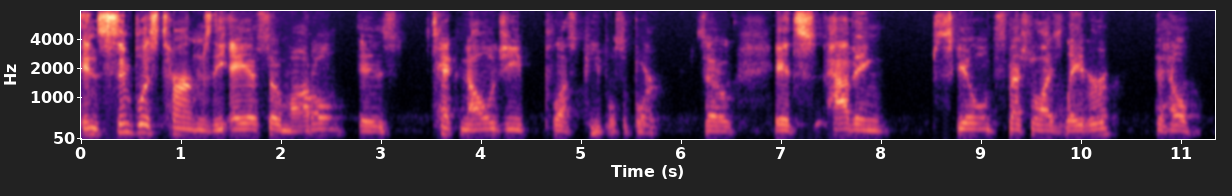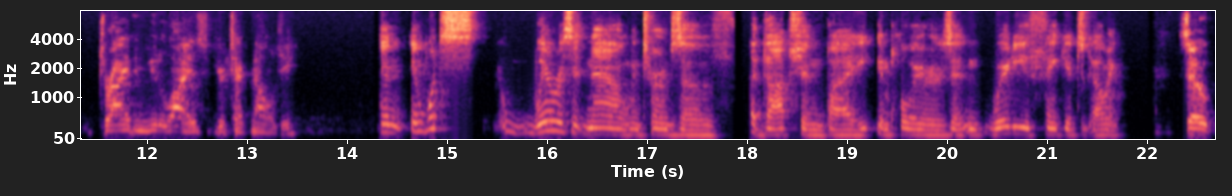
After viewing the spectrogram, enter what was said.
In simplest terms, the ASO model is technology plus people support. So it's having skilled, specialized labor to help drive and utilize your technology. And and what's where is it now in terms of adoption by employers and where do you think it's going? So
